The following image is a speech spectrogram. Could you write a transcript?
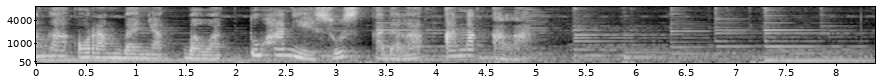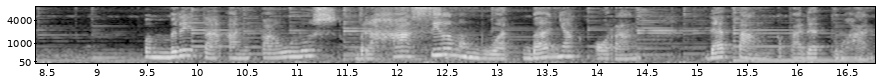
tengah orang banyak bahwa Tuhan Yesus adalah Anak Allah. Pemberitaan Paulus berhasil membuat banyak orang datang kepada Tuhan.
